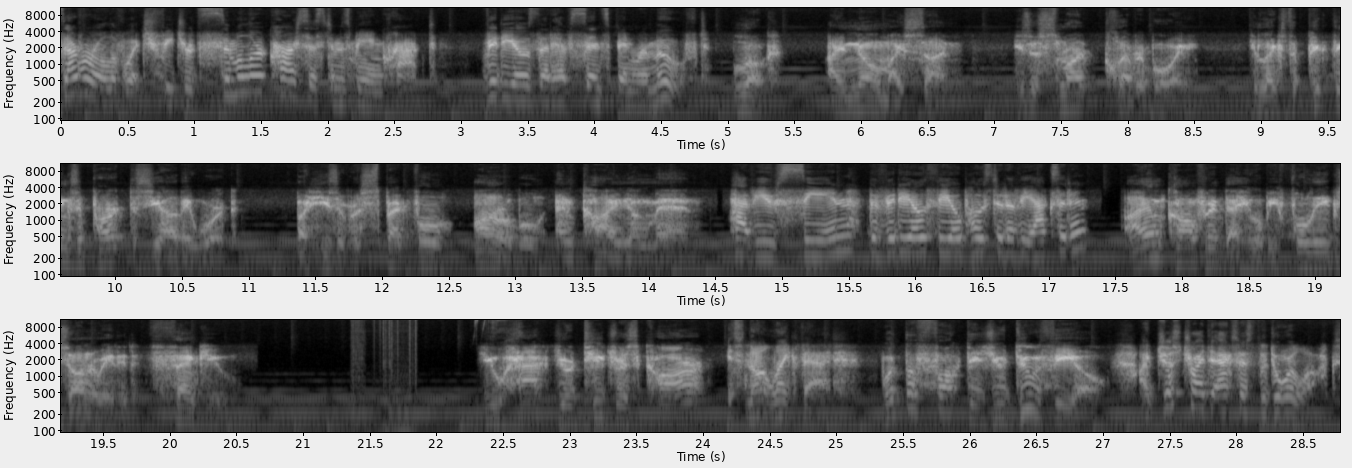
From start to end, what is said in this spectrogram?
several of which featured similar car systems being cracked. Videos that have since been removed. Look, I know my son. He's a smart, clever boy. He likes to pick things apart to see how they work. But he's a respectful, honorable, and kind young man. Have you seen the video Theo posted of the accident? I am confident that he will be fully exonerated. Thank you. You hacked your teacher's car? It's not like that. What the fuck did you do, Theo? I just tried to access the door locks.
